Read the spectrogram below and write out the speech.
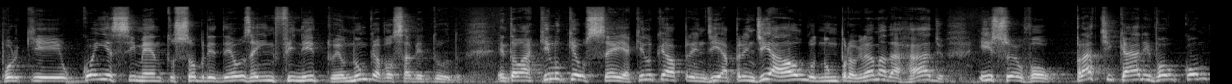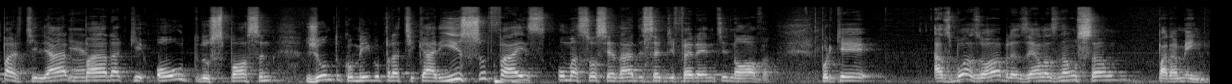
porque o conhecimento sobre Deus é infinito, eu nunca vou saber tudo. Então, aquilo que eu sei, aquilo que eu aprendi, aprendi algo num programa da rádio, isso eu vou praticar e vou compartilhar é. para que outros possam, junto comigo, praticar. E isso faz uma sociedade ser diferente e nova, porque as boas obras, elas não são para mim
